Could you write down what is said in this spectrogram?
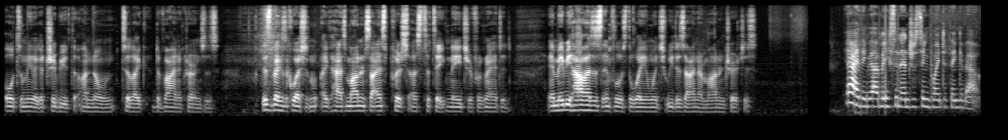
ultimately like attribute the unknown to like divine occurrences. This begs the question: like, has modern science pushed us to take nature for granted, and maybe how has this influenced the way in which we design our modern churches? Yeah, I think that makes an interesting point to think about.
